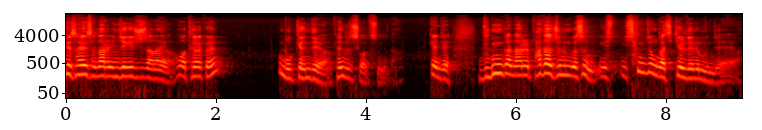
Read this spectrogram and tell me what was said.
회사에서 나를 인정해 주잖아요. 그럼 어떻게 할까요? 못 견뎌요. 견딜 수가 없습니다. 그러니까 이제 누군가 나를 받아주는 것은 이 생존과 직결되는 문제예요.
